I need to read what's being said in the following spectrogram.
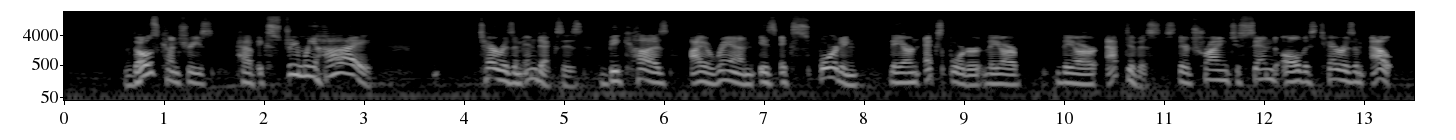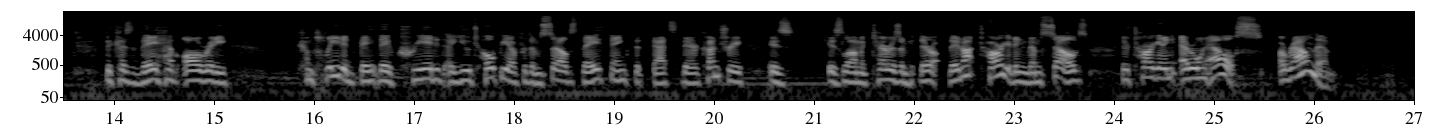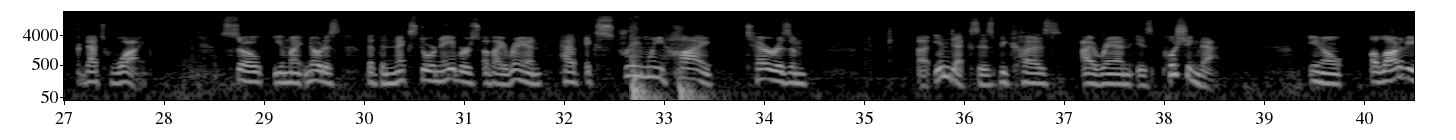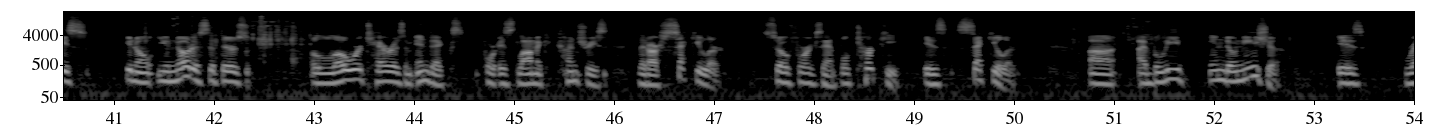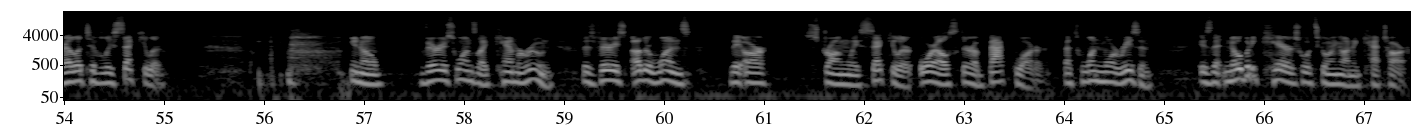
those countries have extremely high terrorism indexes because Iran is exporting. They are an exporter. They are they are activists. They're trying to send all this terrorism out because they have already completed. They they've created a utopia for themselves. They think that that's their country is Islamic terrorism. They're they're not targeting themselves. They're targeting everyone else around them. That's why. So you might notice that the next door neighbors of Iran have extremely high terrorism uh, indexes because Iran is pushing that. You know, a lot of these, you know, you notice that there's a lower terrorism index for Islamic countries that are secular. So, for example, Turkey is secular. Uh, I believe Indonesia is relatively secular. You know, various ones like Cameroon, there's various other ones, they are strongly secular, or else they're a backwater. That's one more reason, is that nobody cares what's going on in Qatar.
